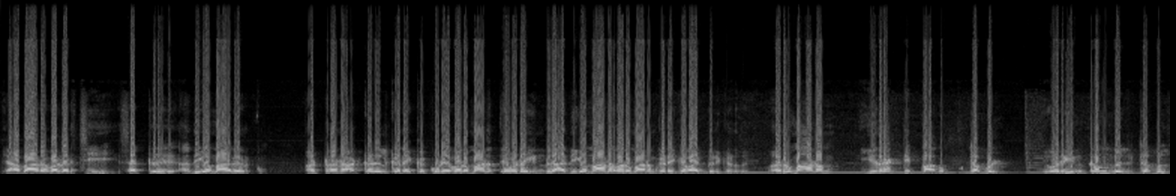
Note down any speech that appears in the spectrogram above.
வியாபார வளர்ச்சி சற்று அதிகமாக இருக்கும். மற்ற நாட்களில் கிடைக்கக்கூடிய வருமானத்தை விட இன்று அதிகமான வருமானம் கிடைக்க வாய்ப்பு இருக்கிறது. வருமானம் இரட்டிப்பாகும். Double your income will double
